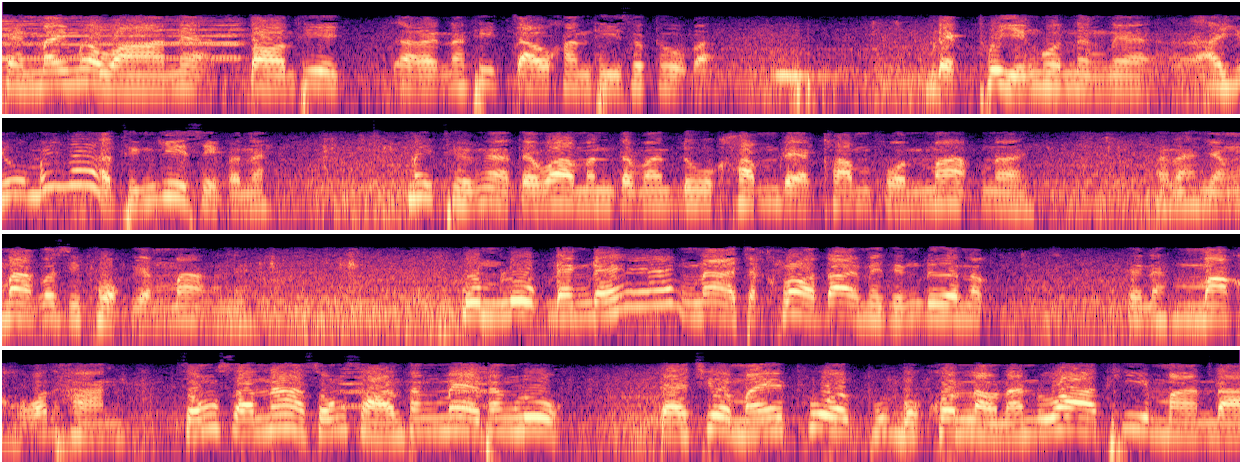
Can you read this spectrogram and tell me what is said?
เห็นไหมเมื่อวานเนี่ย ตอนที่อะไรนะที่เจ้าคันทีสถูปอะเด็กผู้หญิงคนหนึ่งเนี่ย อายุไม่น่าถึงยี่สิบนะไม่ถึงอะ แต่ว่ามันแต่มันดูคลำแดดคลำฝนมากหน่อยนะอย่างมากก็สิบหกอย่างมากนะอุ้มลูกแดงๆน่าจะคลอดได้ไม่ถึงเดือนหรอกแต่นะมาขอทาน สงสารหน้าสงสารทั้งแม่ทั้งลูก แต่เชื่อไหมพวกบุคคลเหล่านั้นว่าที่มารดา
